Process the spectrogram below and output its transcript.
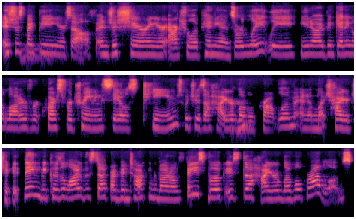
It's just by being mm. yourself and just sharing your actual opinions. Or lately, you know, I've been getting a lot of requests for training sales teams, which is a higher mm-hmm. level problem and a much higher ticket thing because a lot of the stuff I've been talking about on Facebook is the higher level problems,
